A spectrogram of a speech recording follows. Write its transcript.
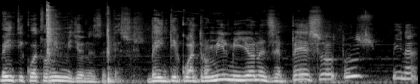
24 mil millones de pesos. 24 mil millones de pesos, pues mira,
